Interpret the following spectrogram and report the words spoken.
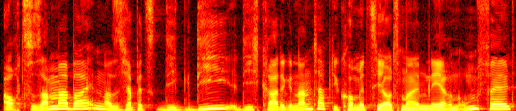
auch zusammenarbeiten. Also ich habe jetzt die, die, die ich gerade genannt habe, die kommen jetzt hier aus meinem näheren Umfeld.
